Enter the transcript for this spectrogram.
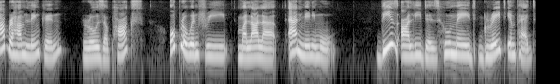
Abraham Lincoln, Rosa Parks, Oprah Winfrey, Malala, and many more. These are leaders who made great impact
